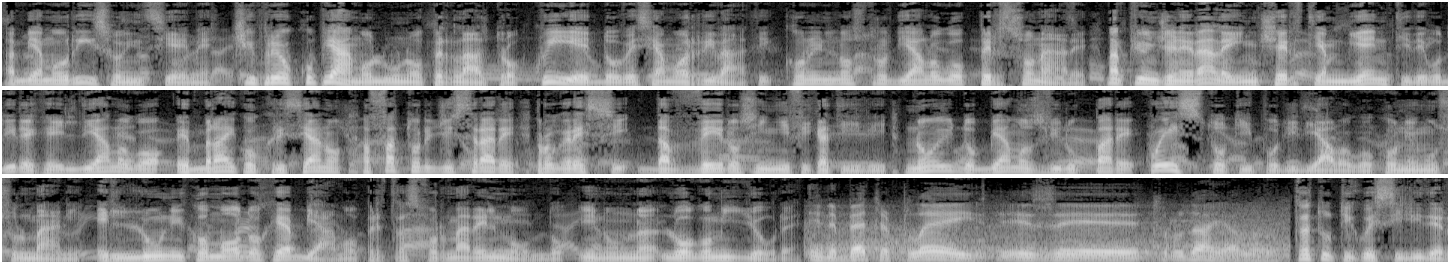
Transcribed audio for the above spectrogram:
abbiamo riso insieme, ci preoccupiamo l'uno per l'altro. Qui è dove siamo arrivati con il nostro dialogo personale, ma più in generale in certi ambienti devo dire che il dialogo ebraico-cristiano ha fatto registrare fare progressi davvero significativi. Noi dobbiamo sviluppare questo tipo di dialogo con i musulmani. È l'unico modo che abbiamo per trasformare il mondo in un luogo migliore. Tra tutti questi leader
